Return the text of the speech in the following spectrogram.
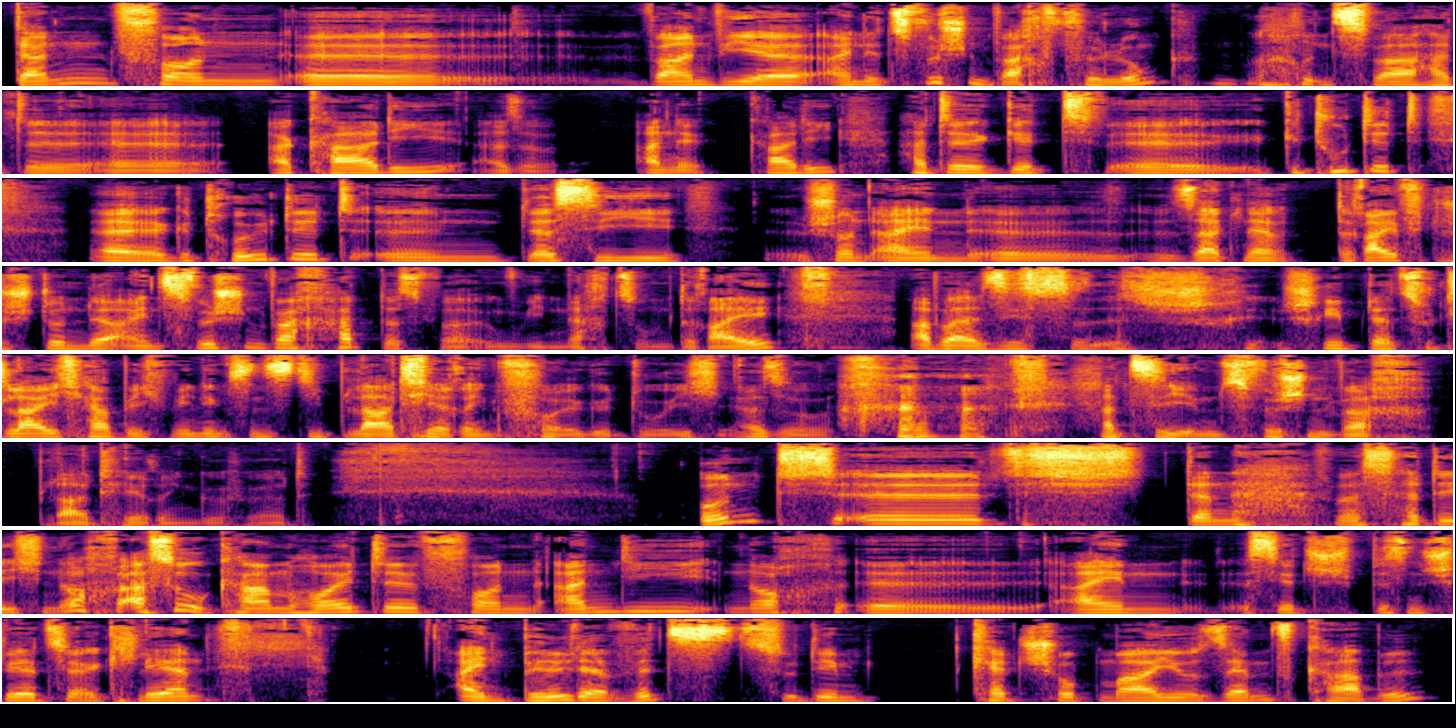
dann von äh, waren wir eine Zwischenwachfüllung und zwar hatte äh, Akadi, also Anne Kadi, hatte get, äh, getutet, äh, getrötet, äh, dass sie schon ein äh, seit einer Dreiviertelstunde ein Zwischenwach hat. Das war irgendwie nachts um drei. Aber sie sch schrieb dazu gleich, habe ich wenigstens die Blathering-Folge durch. Also hat sie im Zwischenwach Blathering gehört. Und äh, dann, was hatte ich noch? Ach so, kam heute von Andy noch äh, ein, ist jetzt ein bisschen schwer zu erklären, ein Bilderwitz zu dem Ketchup-Mayo-Senfkabel.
